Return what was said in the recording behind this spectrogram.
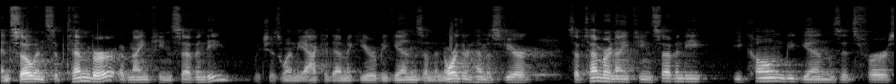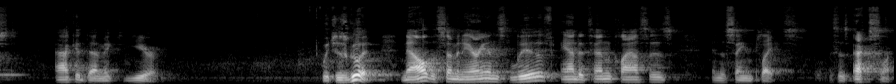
And so in September of 1970, which is when the academic year begins in the Northern Hemisphere, September 1970, Econe begins its first academic year, which is good. Now the seminarians live and attend classes in the same place. This is excellent.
